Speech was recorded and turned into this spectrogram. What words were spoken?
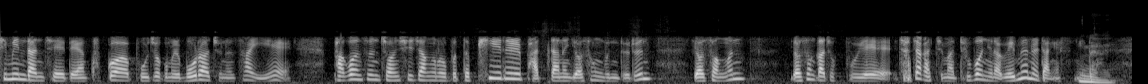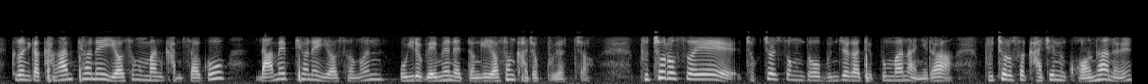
시민단체에 대한 국가 보조금을 몰아주는 사이에 박원순 전 시장으로부터 피해를 봤다는 여성분들은 여성은 여성가족부에 찾아갔지만 두 번이나 외면을 당했습니다. 네. 그러니까 강한 편의 여성만 감싸고 남의 편의 여성은 오히려 외면했던 게 여성가족부였죠. 부처로서의 적절성도 문제가 될 뿐만 아니라 부처로서 가지는 권한을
